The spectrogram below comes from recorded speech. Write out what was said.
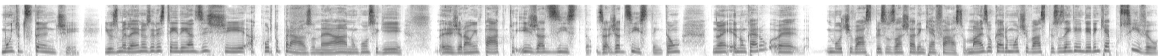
muito distante. E os millennials, eles tendem a desistir a curto prazo, né? Ah, não consegui é, gerar um impacto e já desistam, já desistem. Então, não é, eu não quero é, motivar as pessoas a acharem que é fácil, mas eu quero motivar as pessoas a entenderem que é possível,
